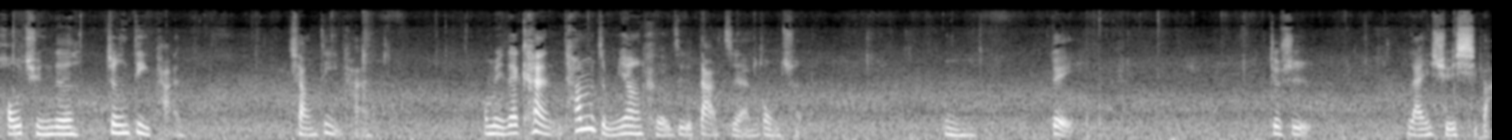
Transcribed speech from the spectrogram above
猴群的争地盘、抢地盘，我们也在看他们怎么样和这个大自然共存。嗯，对，就是来学习吧。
